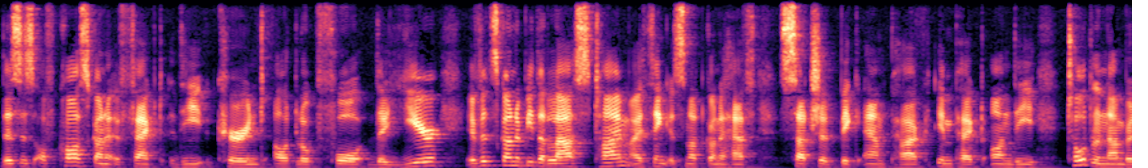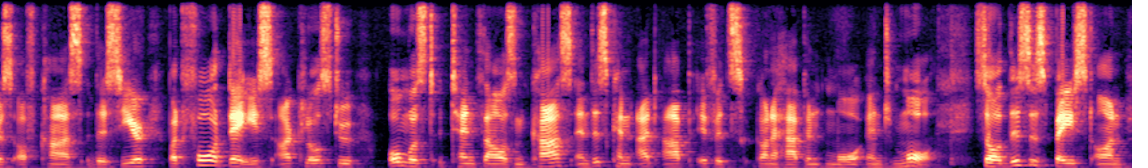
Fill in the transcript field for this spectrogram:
this is of course going to affect the current outlook for the year. If it's going to be the last time, I think it's not going to have such a big impact impact on the total numbers of cars this year, but 4 days are close to almost 10,000 cars, and this can add up if it's to happen more and more. So, this is based on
